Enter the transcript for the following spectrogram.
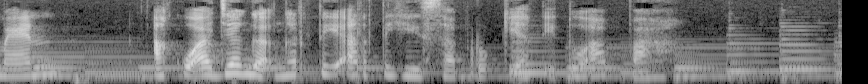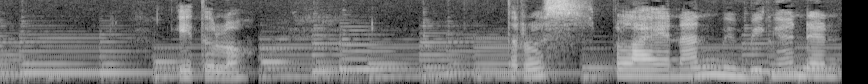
Men aku aja nggak ngerti arti hisap rukyat itu apa. Gitu loh. Terus pelayanan bimbingan dan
